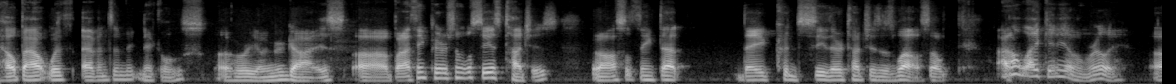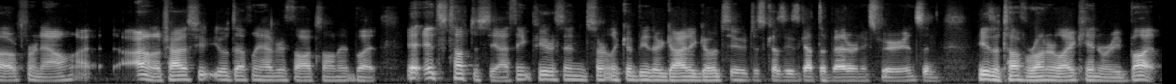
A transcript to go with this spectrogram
help out with Evans and McNichols, uh, who are younger guys. Uh, but I think Peterson will see his touches, but I also think that they could see their touches as well. So I don't like any of them really uh, for now. I, don't know. Travis, you, you'll definitely have your thoughts on it, but it, it's tough to see. I think Peterson certainly could be their guy to go to just because he's got the veteran experience and he's a tough runner like Henry. But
